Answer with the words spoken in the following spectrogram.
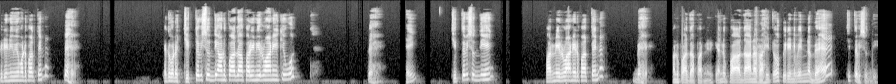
පිරිණිවීමටපත් වෙන්න බැහැ. එතකොට චිත්ත විසුද්ධිය අනුපාදා පරිණිරවාණය කිව්වොත් බැහැ. එයි චිත්ත විසුද්ධියෙන් පරිණිරවාණයටපත් වෙන්න බැහැ. අනුපාදා පරිණිර කියන්නේ උපාදාන රහිතව පිරිණිවෙන්න බෑ චිත්ත විසුද්ධිය.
